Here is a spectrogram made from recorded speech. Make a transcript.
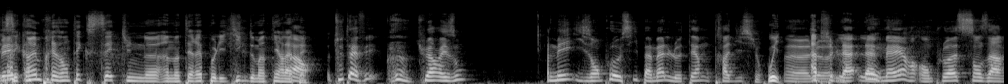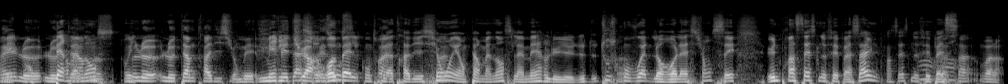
Mais- quand même présenté que c'est une- un intérêt politique de maintenir la paix. Tout à fait, tu as raison. Mais ils emploient aussi pas mal le terme tradition. Oui, Euh, le- absolument. La, la Oui. mère emploie sans arrêt le, le permanence, terme, oui. le, le terme tradition. Mais, Mérida mais tu as se raison, rebelle contre ouais. la tradition Ouais. et en permanence la mère lui de- de- tout ce qu'on voit de leur relation c'est une princesse ne fait pas ça une princesse ne fait pas Ah. ça Ça, voilà,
